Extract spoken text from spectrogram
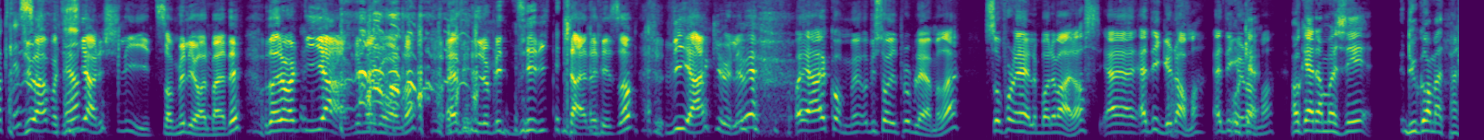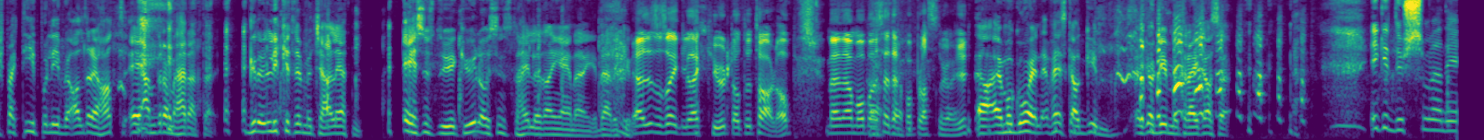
faktisk. Du er faktisk jævlig slitsom miljøarbeider, og det har vært jævlig mange år nå. Og jeg begynner å bli drittlei det, liksom. Vi er kule, vi. Og jeg kommer, og hvis du har et problem med det, så får det heller bare være, ass. Jeg, jeg digger dama. Jeg digger Ok. dama. Ok, da må jeg si du ga meg et perspektiv på livet jeg aldri har hatt. Jeg endrer meg heretter. Lykke til med kjærligheten. Jeg syns du er kul, og jeg syns hele den gjengen der der er kul. Jeg syns også egentlig det er kult at du tar det opp, men jeg må bare sette deg på plass noen ganger. Ja, jeg må gå inn, for jeg skal ha gym. Jeg skal ha gym i tredje klasse. Ikke dusj med de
